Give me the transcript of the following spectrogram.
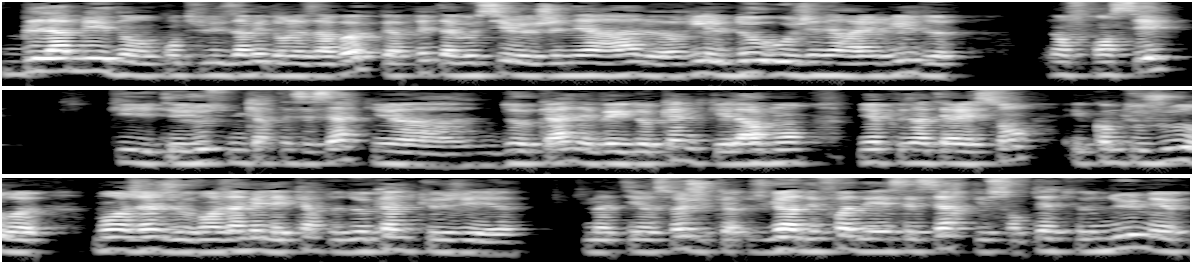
blâmé dans, quand tu les avais dans les invoques. Puis après, tu avais aussi le général Rild ou général Rild en français, qui était juste une carte nécessaire, qui est un Dokkan, éveil Dokkan, qui est largement bien plus intéressant. Et comme toujours, euh, moi, je ne vends jamais les cartes Dokkan que j'ai, euh, qui m'intéressent pas. Je, garde des fois des SSR qui sont peut-être nuls, mais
